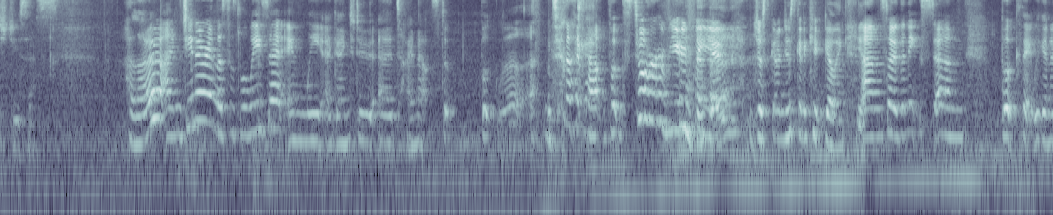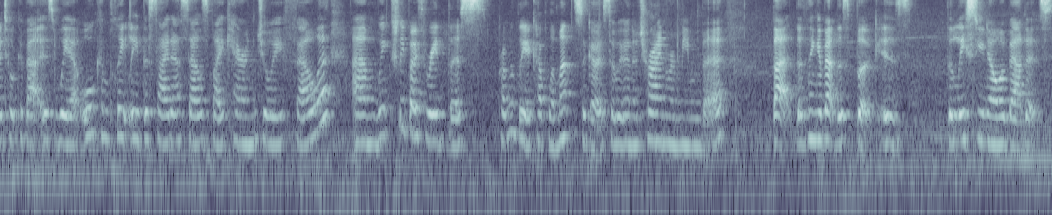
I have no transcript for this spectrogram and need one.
introduce us? Hello, I'm Jenna and this is Louisa and we are going to do a timeout book Time Out bookstore review for you. just I'm just going to keep going. Yeah. Um, so the next um, book that we're going to talk about is We Are All Completely Beside Ourselves by Karen Joy Fowler. Um, we actually both read this probably a couple of months ago, so we're going to try and remember. But the thing about this book is the less you know about it,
